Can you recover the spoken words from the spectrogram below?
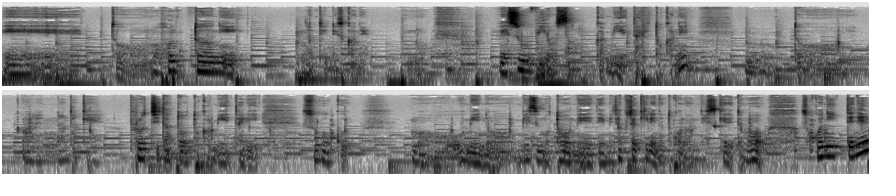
えーっともう本当になんて言うんですかね。あのベスビオ山が見えたりとかね。うんとあれなんだっけ。プロチダ島とか見えたりすごくもう海の水も透明でめちゃくちゃ綺麗なとこなんですけれどもそこに行ってね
